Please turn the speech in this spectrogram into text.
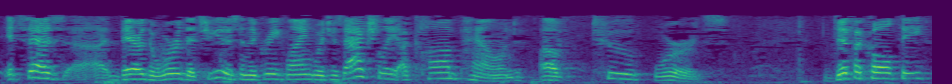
it says uh, there the word that's used in the Greek language is actually a compound of two words difficulty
